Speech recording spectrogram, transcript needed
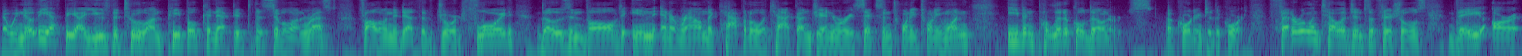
Now, we know the FBI used the tool on people connected to the civil unrest following the death of George Floyd, those involved in and around the Capitol attack on January 6 in 2021, even political donors, according to the court. Federal intelligence officials, they are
